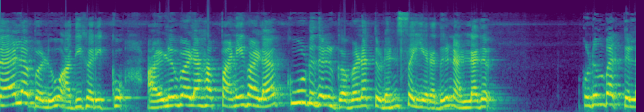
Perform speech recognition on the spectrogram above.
வேலைபளு அதிகரிக்கும். அலுவலக பணிகளை கூடுதல் கவனத்துடன் செய்யறது நல்லது. குடும்பத்தில்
